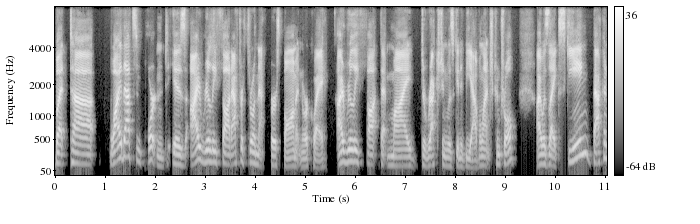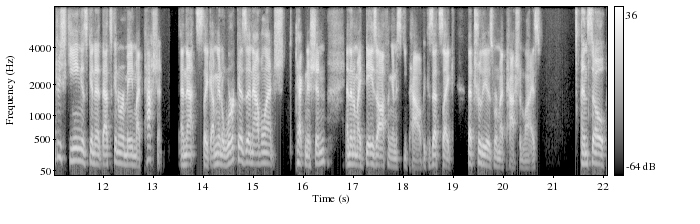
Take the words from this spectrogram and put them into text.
but uh why that's important is I really thought after throwing that first bomb at Norquay, I really thought that my direction was going to be avalanche control. I was like, skiing, backcountry skiing is going to, that's going to remain my passion. And that's like, I'm going to work as an avalanche technician. And then on my days off, I'm going to ski POW because that's like, that truly is where my passion lies. And so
